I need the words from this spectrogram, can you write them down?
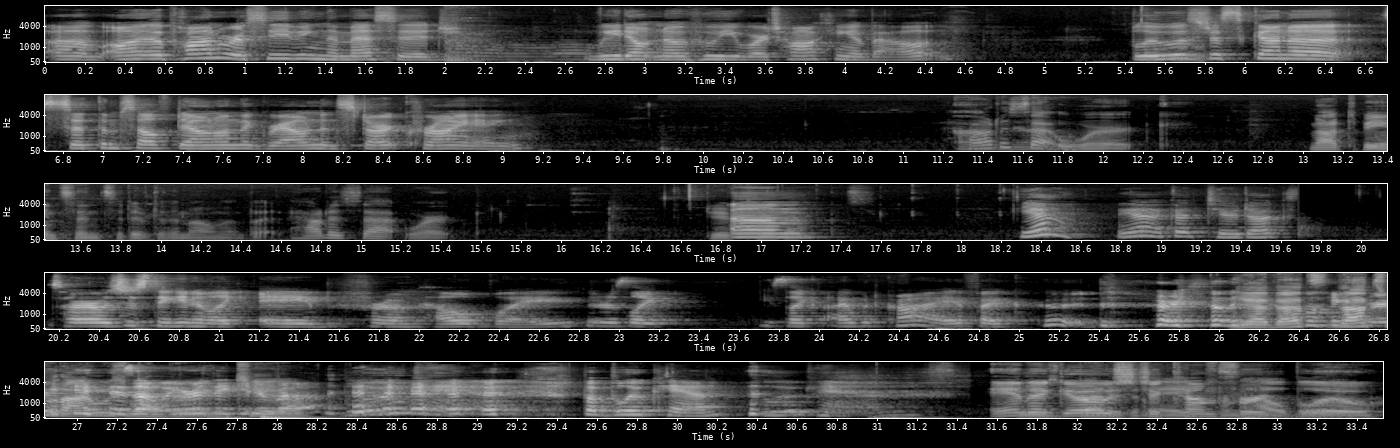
Um, upon receiving the message, we don't know who you are talking about. Blue is just gonna sit themselves down on the ground and start crying. How does that work? Not to be insensitive to the moment, but how does that work? Do you have Um, tear ducts? Yeah, yeah, I got tear ducts. Sorry, I was just thinking of like Abe from Hellboy. There's like he's like I would cry if I could. or something Yeah, that's- like, that's what I was Is that what you were wondering, thinking too. about? Blue can. but blue can. Blue can. Anna Who's goes to than Abe from comfort Blue.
